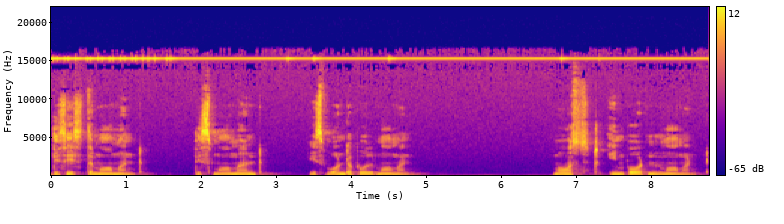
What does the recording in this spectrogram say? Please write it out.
This is the moment. This moment is wonderful moment. Most important moment.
